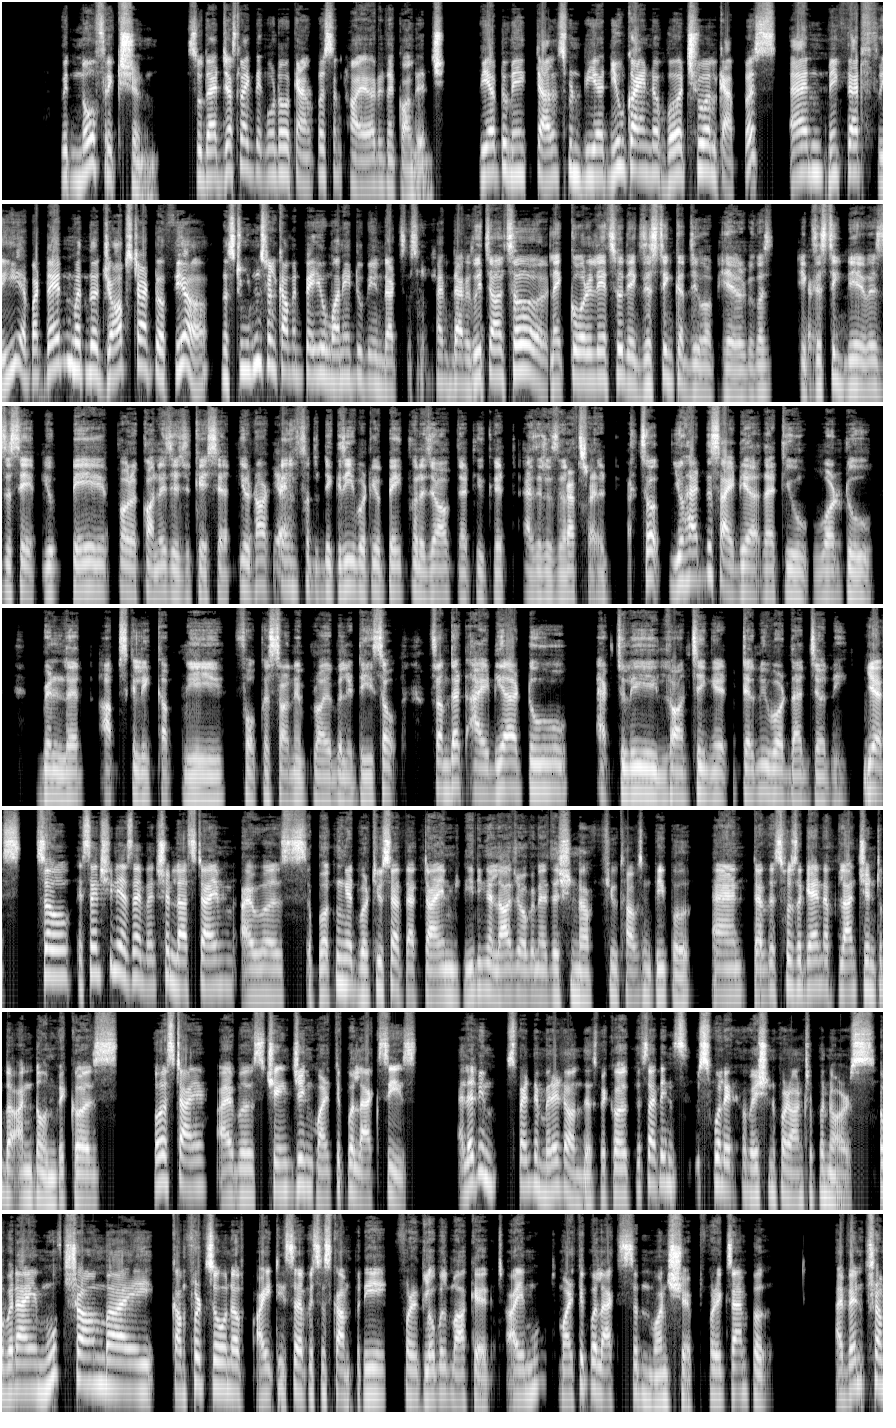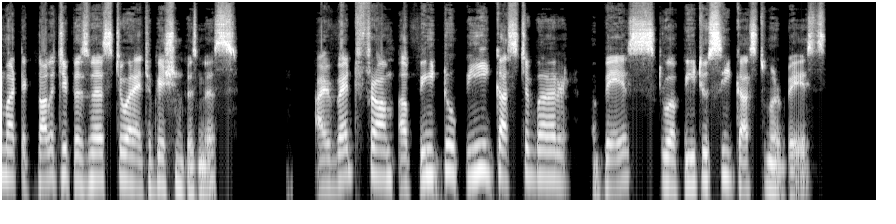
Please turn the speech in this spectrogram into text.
with no friction. So that just like they go to a campus and hire in a college, we have to make Sprint be a new kind of virtual campus and make that free. But then when the jobs start to appear, the students will come and pay you money to be in that system. And that is which also like correlates with existing consumer behavior because existing behavior is the same. You pay for a college education. You're not paying for the degree, but you're paying for a job that you get as a result. That's right. So you had this idea that you want to build an upskilling company focused on employability. So from that idea to actually launching it, tell me about that journey. Yes. So essentially, as I mentioned last time, I was working at Virtusa at that time, leading a large organization of a few thousand people. And this was again a plunge into the unknown because first time I was changing multiple axes. And let me spend a minute on this because this, I think, is useful information for entrepreneurs. So when I moved from my comfort zone of IT services company for a global market, I moved multiple axes in one shift. For example, I went from a technology business to an education business. I went from a B2B customer base to a B2C customer base.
